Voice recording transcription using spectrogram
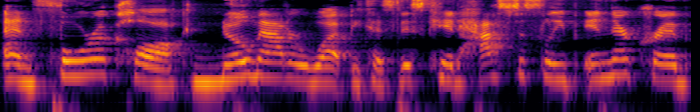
and four o'clock no matter what because this kid has to sleep in their crib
